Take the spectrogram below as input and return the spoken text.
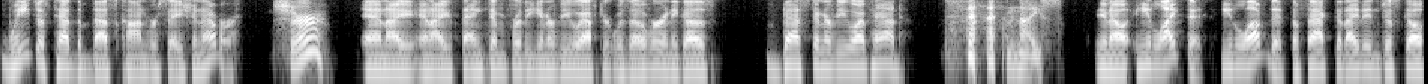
we just had the best conversation ever. Sure. And I and I thanked him for the interview after it was over. And he goes, "Best interview I've had." nice. You know, he liked it. He loved it. The fact that I didn't just go,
